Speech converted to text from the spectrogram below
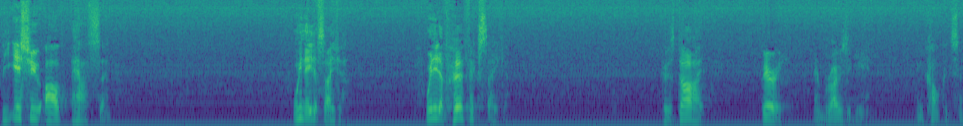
the issue of our sin. We need a Savior. We need a perfect Savior who has died, buried, and rose again and conquered sin.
